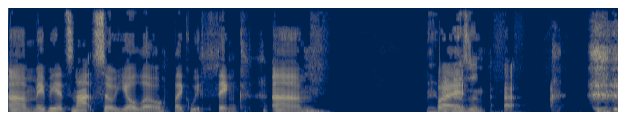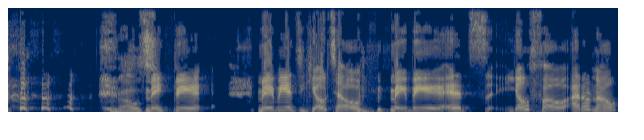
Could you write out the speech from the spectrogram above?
Um, maybe it's not so YOLO like we think. Um, Maybe But- it isn't. uh, Who knows? maybe maybe it's Yoto. maybe it's Yofo. I don't know.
